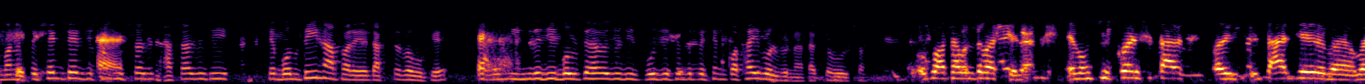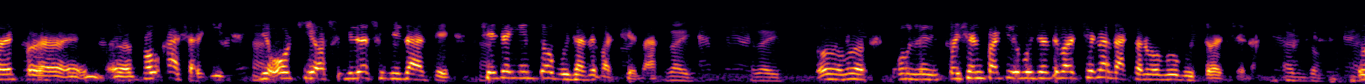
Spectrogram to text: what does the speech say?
মানে পেশেন্টের যে হ্যাঁ। সমস্যা যে ভাষা যদি সে বলতেই না পারে ডাক্তারবাবুকে হ্যাঁ। ইংরেজি বলতে হবে যদি বুঝে সে তো পেশেন্ট কথাই বলবে না ডাক্তারবাবুর সঙ্গে ও কথা বলতে পারছে না। এবং ঠিক করে তার তার যে মানে প্রকাশ আর কি হ্যাঁ। যে ওর কি অসুবিধা সুবিধা আছে সেটা কিন্তু ও বোঝাতে পারছে না। রাইট রাইট পেশেন্ট পার্টিও বোঝাতে পারছে না ডাক্তারবাবুও বুঝতে পারছে না। একদম তো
